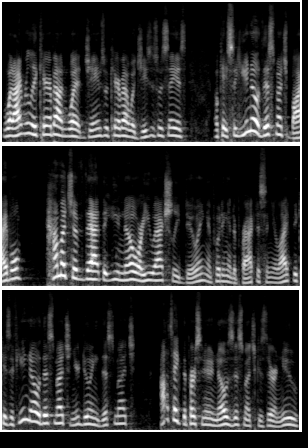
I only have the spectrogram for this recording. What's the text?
what I really care about and what James would care about, what Jesus would say is, okay, so you know this much Bible, how much of that that you know are you actually doing and putting into practice in your life? Because if you know this much and you're doing this much, I'll take the person who knows this much because they're new,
